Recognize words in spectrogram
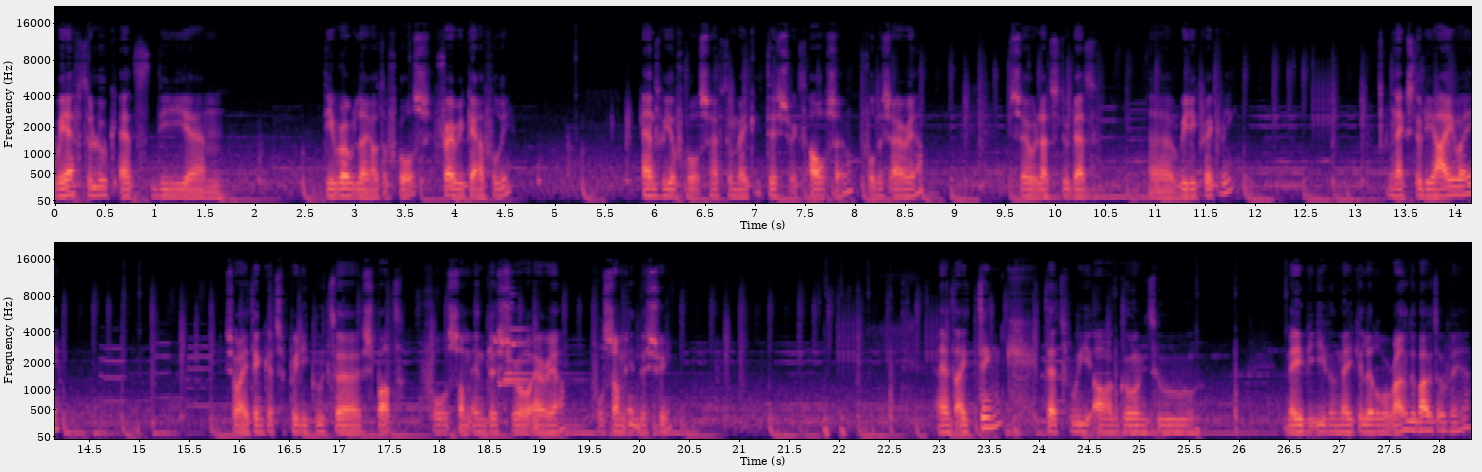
we have to look at the um, the road layout, of course, very carefully. And we of course have to make a district also for this area. So let's do that uh, really quickly. Next to the highway. So I think it's a pretty good uh, spot for some industrial area, for some industry. And I think that we are going to maybe even make a little roundabout over here.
